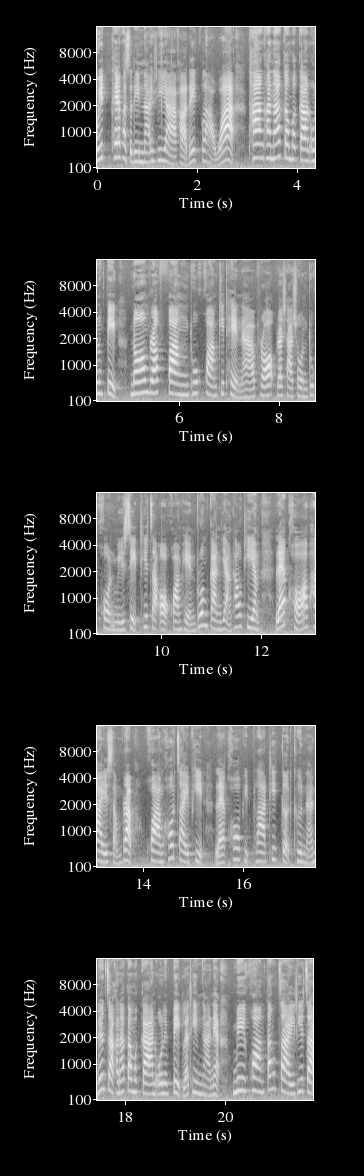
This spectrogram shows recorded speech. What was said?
วิทย์เทพหัสดินนายุทธยาค่ะ ได้กล่าวว่า ทางคณะกรรมการโอลิมปิกน้อมรับฟังทุกความคิดเห็นนะคะเพราะประชาชนทุกคนมีสิทธิ์ที่จะออกความเห็นร่วมกันอย่างเท่าเทียม และขออภัยสำหรับ ความเข้าใจผิดและข้อผิดพลาดที่เกิดขึ้นนะ เนื่องจากคณะกรรมการโอลิมปิกและทีมงานเนี่ยมีความตั้งใจที่จะ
